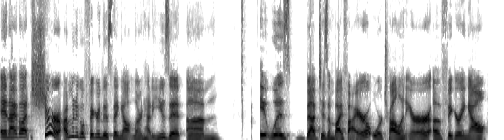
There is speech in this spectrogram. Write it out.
And I thought, sure, I'm going to go figure this thing out and learn how to use it. Um, it was baptism by fire or trial and error of figuring out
